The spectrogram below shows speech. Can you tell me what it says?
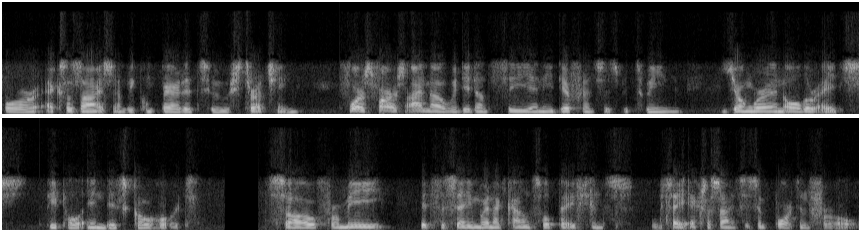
for exercise, and we compared it to stretching. For as far as I know, we didn't see any differences between younger and older age people in this cohort. So for me, it's the same when I counsel patients say exercise is important for all.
